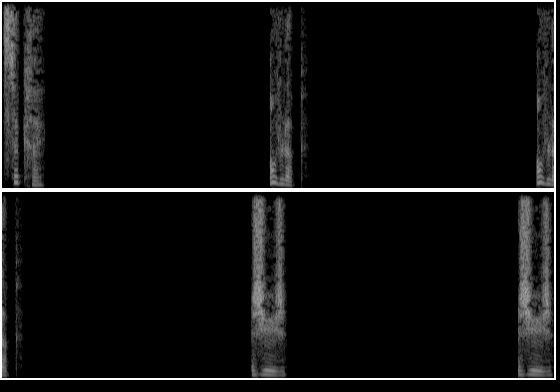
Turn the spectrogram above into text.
Secret. Enveloppe. Enveloppe. Juge. Juge.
